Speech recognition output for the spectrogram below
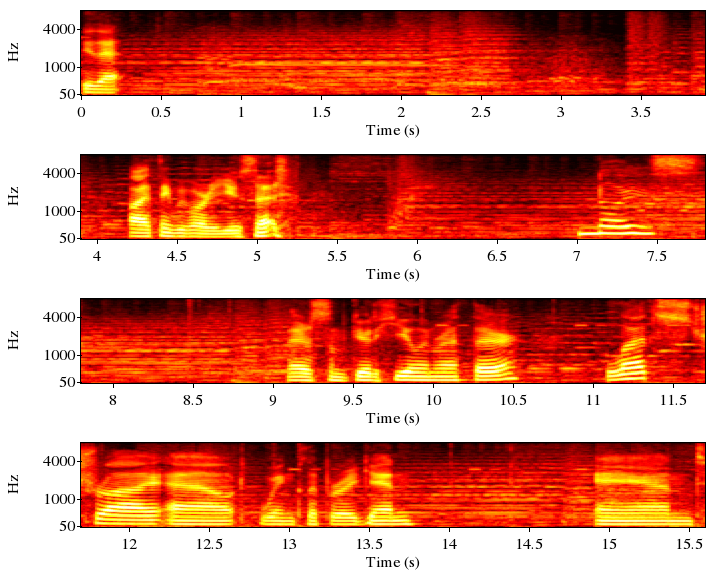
Do that. Oh, I think we've already used that. nice. There's some good healing right there. Let's try out Wing Clipper again. And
